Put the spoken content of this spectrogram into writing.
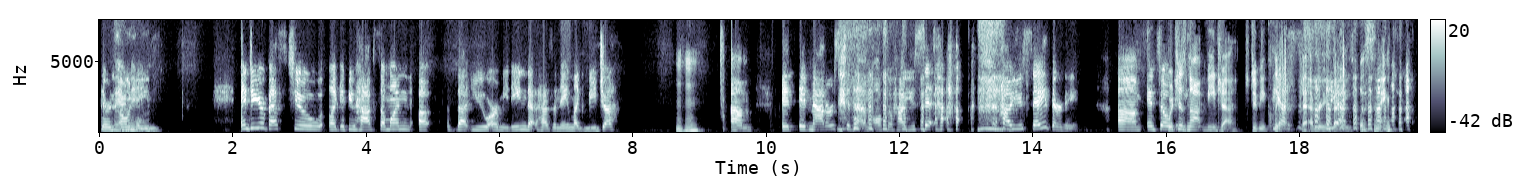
their, their own name. name. And do your best to like if you have someone uh, that you are meeting that has a name like Vija. Mm-hmm um, it, it matters to them also how you say how you say their name. Um, and so, which is not Vija, to be clear yes. to everybody yes. listening.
